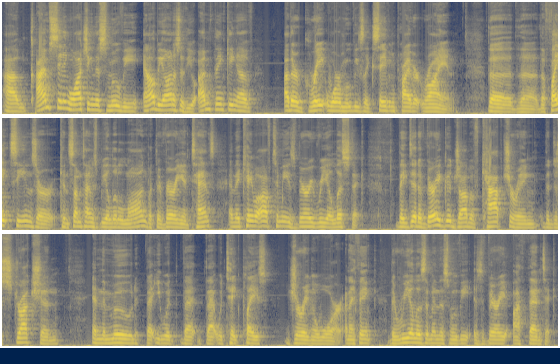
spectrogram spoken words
Um, I'm sitting watching this movie, and I'll be honest with you, I'm thinking of other great war movies like Saving Private Ryan the the the fight scenes are can sometimes be a little long, but they're very intense, and they came off to me as very realistic. They did a very good job of capturing the destruction and the mood that you would that that would take place during a war. And I think the realism in this movie is very authentic.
